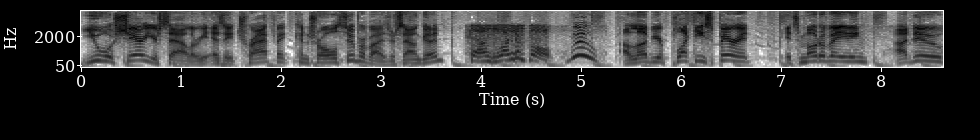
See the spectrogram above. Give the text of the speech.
you will share your salary as a traffic control supervisor. Sound good? Sounds wonderful. Woo! I love your plucky spirit. It's motivating. I do.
